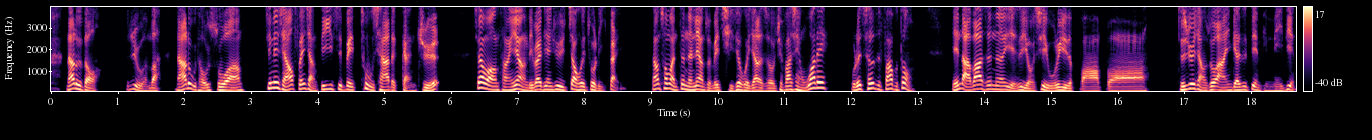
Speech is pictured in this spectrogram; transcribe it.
拿鲁头，日文吧。拿鲁头说啊，今天想要分享第一次被吐掐的感觉。像往常一样，礼拜天去教会做礼拜，当充满正能量准备骑车回家的时候，却发现哇嘞，我的车子发不动，连喇叭声呢也是有气无力的叭叭。直觉想说啊，应该是电瓶没电。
